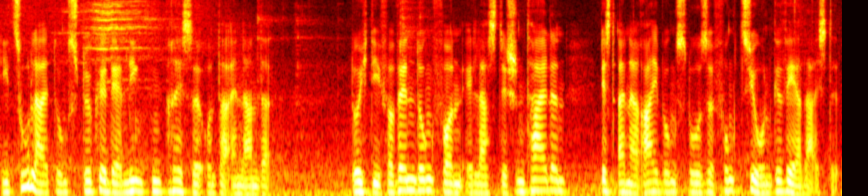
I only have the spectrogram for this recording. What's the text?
die Zuleitungsstücke der linken Presse untereinander. Durch die Verwendung von elastischen Teilen ist eine reibungslose Funktion gewährleistet.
